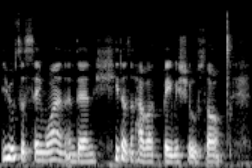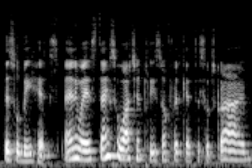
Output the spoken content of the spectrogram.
use the same one and then he doesn't have a baby shoe so this will be his anyways thanks for watching please don't forget to subscribe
